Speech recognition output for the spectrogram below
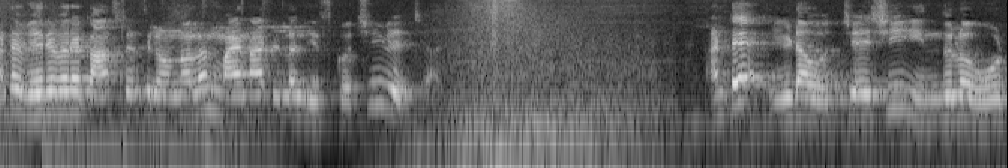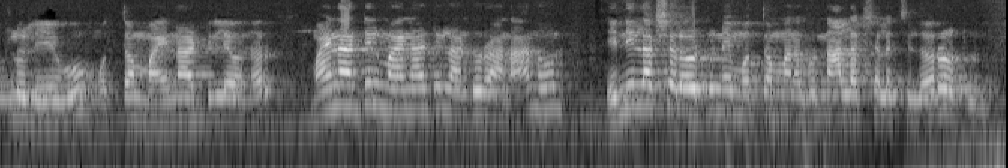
అంటే వేరే వేరే కాన్స్టిట్యున్సీలో ఉన్న వాళ్ళని మైనార్టీలను తీసుకొచ్చి వేచాలి అంటే ఈడ వచ్చేసి ఇందులో ఓట్లు లేవు. మొత్తం మైనార్టీలే ఉన్నారు. మైనార్టీలు మైనార్టీలు అంటురానా నువ్వు ఎన్ని లక్షల ఓట్లు ఉన్నాయి మొత్తం మనకు? నాలుగు లక్షల చిల్లర ఓట్లు ఉన్నాయి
